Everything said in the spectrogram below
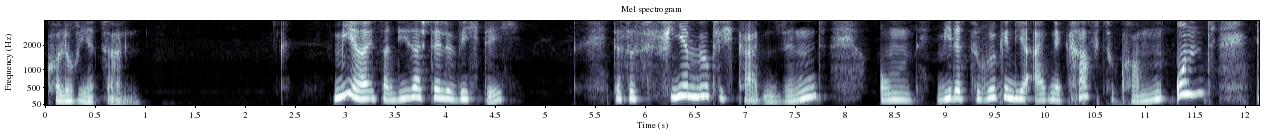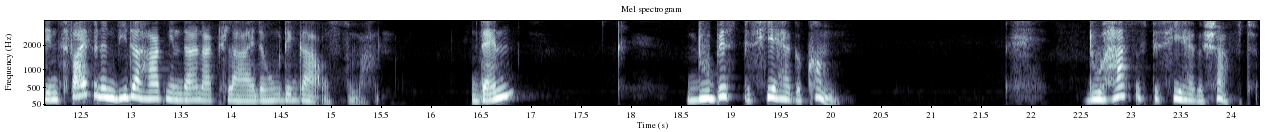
koloriert sein. Mir ist an dieser Stelle wichtig, dass es vier Möglichkeiten sind, um wieder zurück in die eigene Kraft zu kommen und den zweifelnden Widerhaken in deiner Kleidung den Garaus zu machen. Denn du bist bis hierher gekommen. Du hast es bis hierher geschafft.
